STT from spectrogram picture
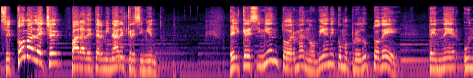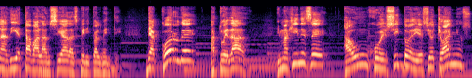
se toma leche para determinar el crecimiento. El crecimiento, hermano, viene como producto de tener una dieta balanceada espiritualmente, de acorde a tu edad, Imagínese a un jovencito de 18 años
